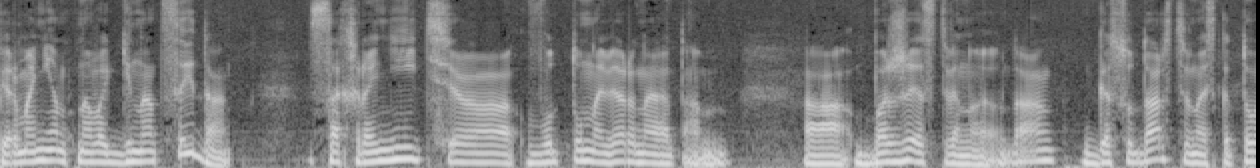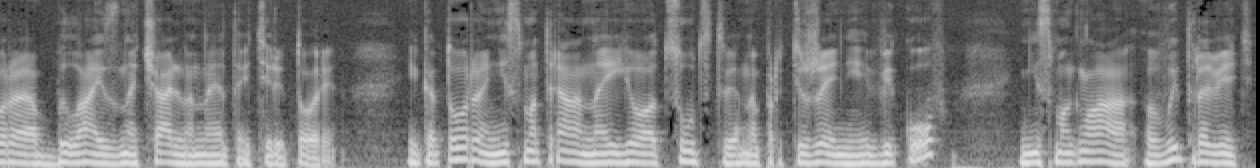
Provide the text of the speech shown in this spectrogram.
перманентного геноцида, сохранить вот ту, наверное, там, божественную да, государственность, которая была изначально на этой территории – и которая, несмотря на ее отсутствие на протяжении веков, не смогла вытравить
